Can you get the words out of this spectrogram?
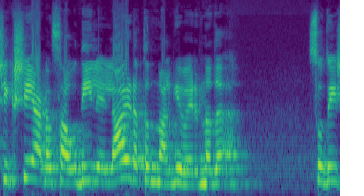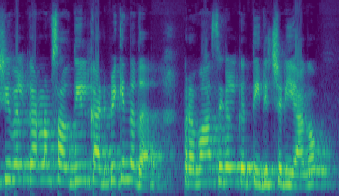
ശിക്ഷയാണ് സൗദിയിൽ എല്ലായിടത്തും നൽകി വരുന്നത്. സ്വദേശീവൽക്കരണം സൗദിയിൽ കടുപ്പിക്കുന്നത് പ്രവാസികൾക്ക് തിരിച്ചടിയാകും.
